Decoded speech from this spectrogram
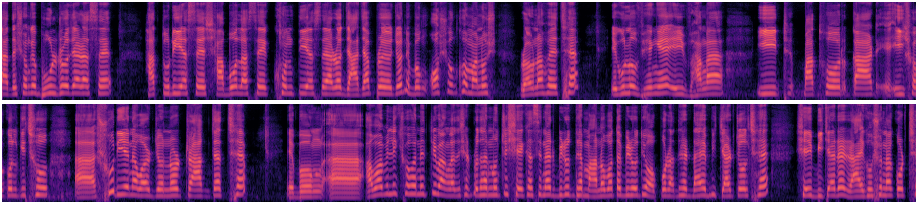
তাদের সঙ্গে বুলডোজার আছে, হাতুড়ি আছে, শাবল আছে, খুন্তি আছে আরও যা যা প্রয়োজন এবং অসংখ্য মানুষ রওনা হয়েছে। এগুলো ভেঙে এই ভাঙা ইট, পাথর, কাঠ এই সকল কিছু সরিয়ে নেওয়ার জন্য ট্রাক যাচ্ছে এবং আওয়ামী লীগ সভানেত্রী বাংলাদেশের প্রধানমন্ত্রী শেখ হাসিনার বিরুদ্ধে মানবতা বিরোধী অপরাধের দায়ে বিচার চলছে। সেই বিচারের রায় ঘোষণা করছে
